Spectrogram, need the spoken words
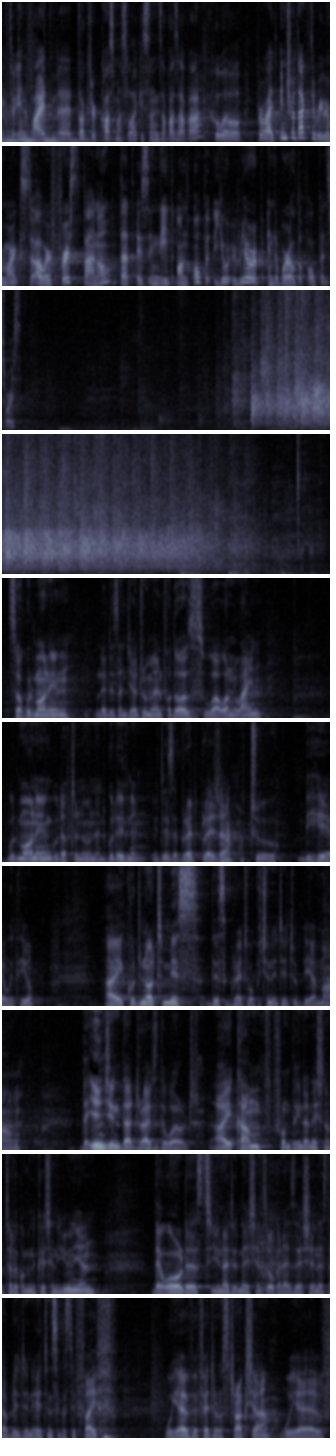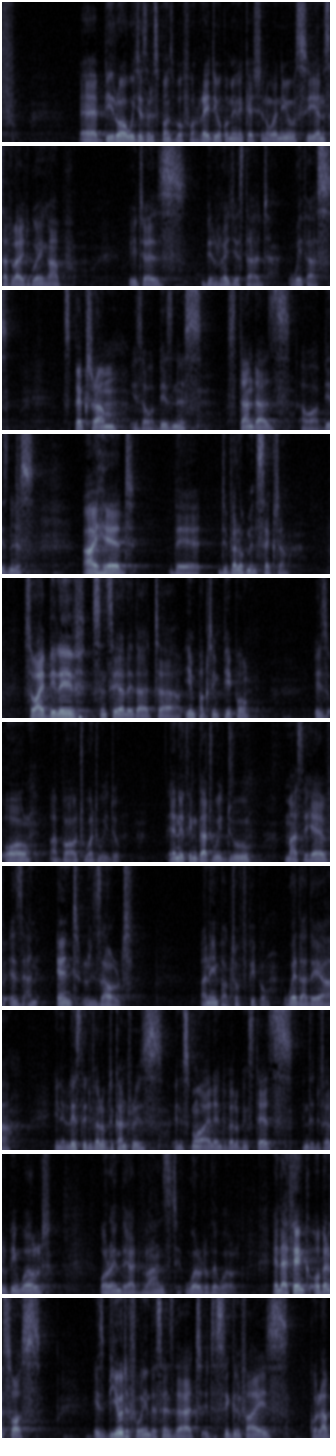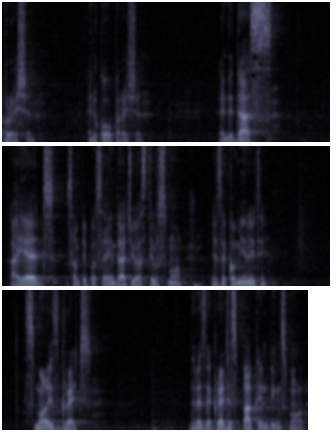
like to invite uh, Dr. Cosmas Luckyson Zavazava, who will provide introductory remarks to our first panel that is indeed on open, Europe in the world of open source. So good morning, ladies and gentlemen. For those who are online, good morning, good afternoon, and good evening. It is a great pleasure to be here with you. I could not miss this great opportunity to be among the engine that drives the world. I come from the International Telecommunication Union, the oldest United Nations organization established in 1865. We have a federal structure, we have a bureau which is responsible for radio communication. When you see a satellite going up, it has been registered with us. Spectrum is our business, standards our business. I head the development sector. So I believe sincerely that uh, impacting people is all about what we do. Anything that we do must have as an end result an impact of people, whether they are in least developed countries, in small island developing states, in the developing world, or in the advanced world of the world. And I think open source is beautiful in the sense that it signifies collaboration and cooperation. And thus, I heard some people saying that you are still small as a community. Small is great. There is a great spark in being small.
